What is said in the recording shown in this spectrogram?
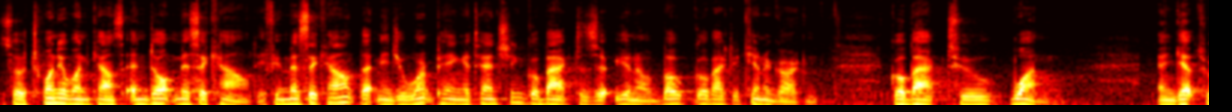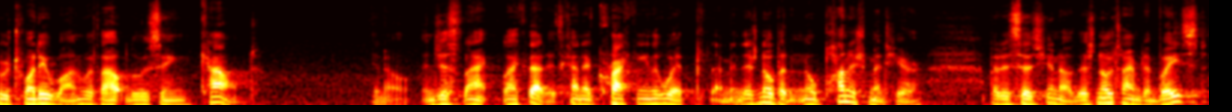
So 21 counts, and don't miss a count. If you miss a count, that means you weren't paying attention. Go back to you know, go back to kindergarten, go back to one, and get through 21 without losing count. You know, and just like, like that, it's kind of cracking the whip. I mean, there's no but no punishment here, but it says you know, there's no time to waste.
